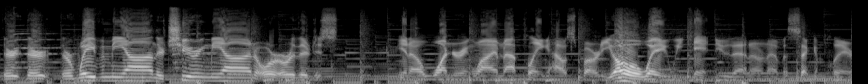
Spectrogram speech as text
they're, they're, they're waving me on. They're cheering me on, or, or they're just you know, wondering why I'm not playing House Party. Oh, wait, we can't do that. I don't have a second player.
